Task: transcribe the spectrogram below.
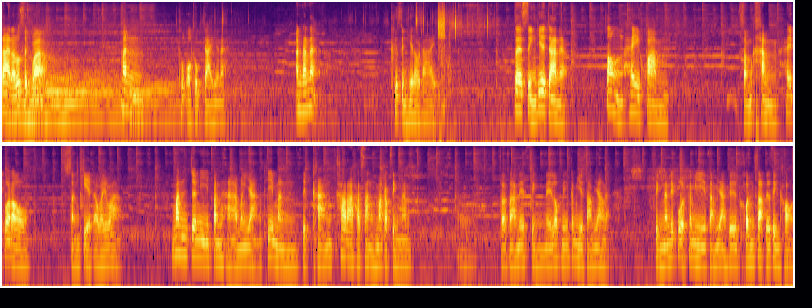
ได้แล้วรู้สึกว่า มันถูกอกถูกใจเนี่ยนะ อันนั้นน่ะคือสิ่งที่เราได้ แต่สิ่งที่อาจารย์เนี่ยต้องให้ความสำคัญให้พวกเราสังเกตเอาไว้ว่า มันจะมีปัญหาบางอย่างที่มันติดค้างคาราคาซังมากับสิ่งนั้นสสารในสิ่งในโลกนี้ก็มีอยู่สามอย่างแหละ สิ่งนั้นที่พูดก็มีสามอย่างคือคนสัตว์หรือสิ่งของ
